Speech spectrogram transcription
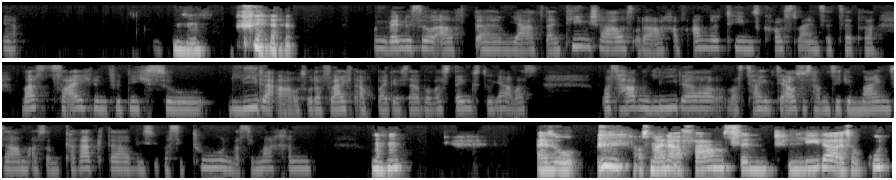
Ja. Mhm. Und wenn du so auf, ähm, ja, auf dein Team schaust oder auch auf andere Teams, Crosslines etc., was zeichnen für dich so Leader aus? Oder vielleicht auch bei dir selber, was denkst du, ja, was, was haben Leader, was zeichnet sie aus, was haben sie gemeinsam, also im Charakter, wie sie, was sie tun, was sie machen? Mhm. Also aus meiner Erfahrung sind Leader, also gut,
